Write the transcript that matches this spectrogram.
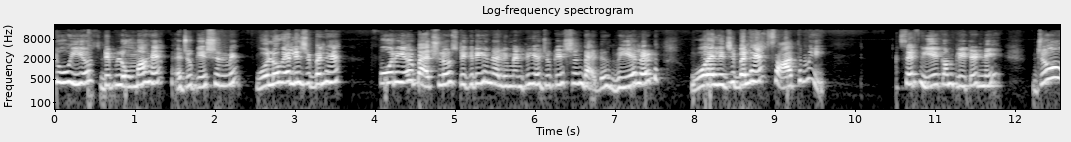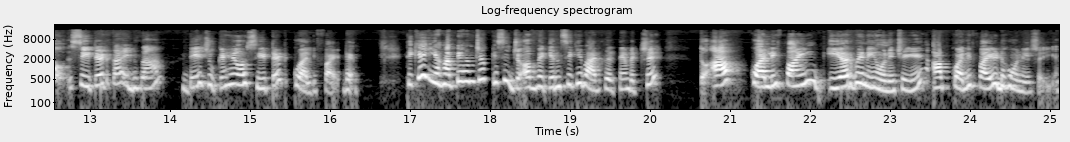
टू इयर्स डिप्लोमा है एजुकेशन में, वो लोग एलिजिबल हैं। Four year bachelors degree in elementary education that is B वो एलिजिबल है साथ में। सिर्फ़ ये कंप्लीटेड नहीं, जो सीटेड का एग्ज़ाम दे चुके हैं और सीटेड क्वालिफाइड है। ठीक है, यहाँ पे हम जब किसी जॉब वैकेंसी की बात करते हैं बच्चे तो आप क्वालिफाइंग ईयर में नहीं होने चाहिए, आप क्वालिफाइड होने चाहिए।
